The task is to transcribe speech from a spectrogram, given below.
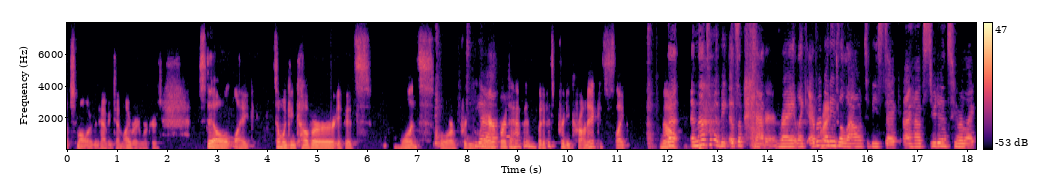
much smaller than having ten library workers. Still, like someone can cover if it's once or pretty rare for it to happen. But if it's pretty chronic, it's like no. That, and that's when it be it's a pattern right? Like everybody's allowed to be sick. I have students who are like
